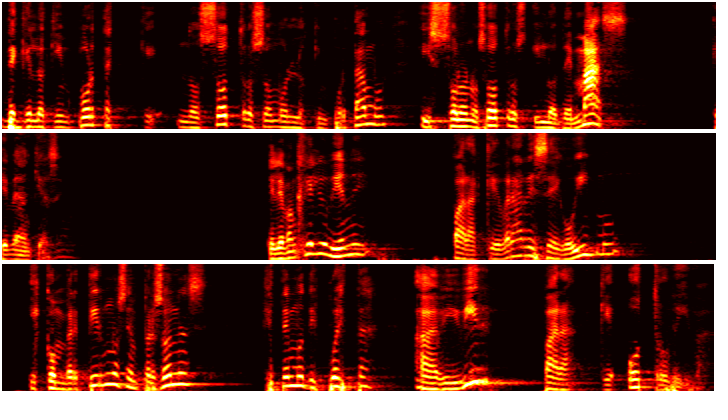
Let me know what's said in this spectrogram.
de que lo que importa es que nosotros somos los que importamos y solo nosotros y los demás que vean qué hacen. El Evangelio viene para quebrar ese egoísmo y convertirnos en personas que estemos dispuestas a vivir para que otro viva.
